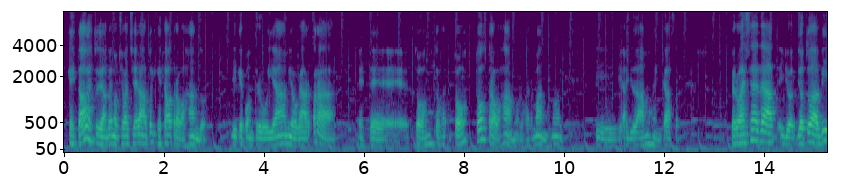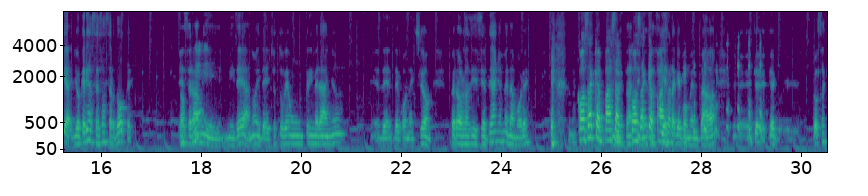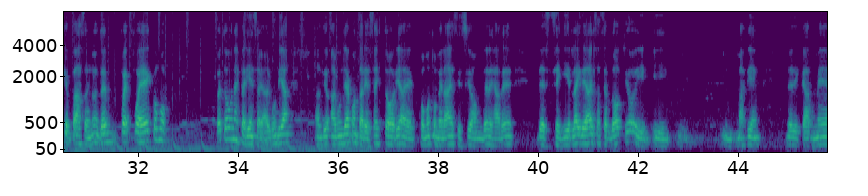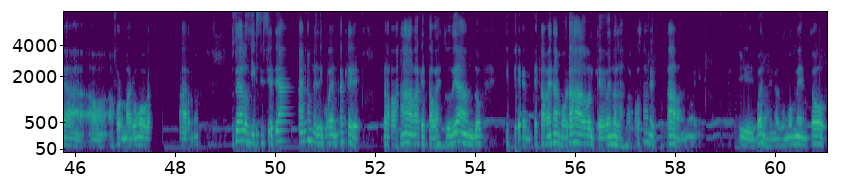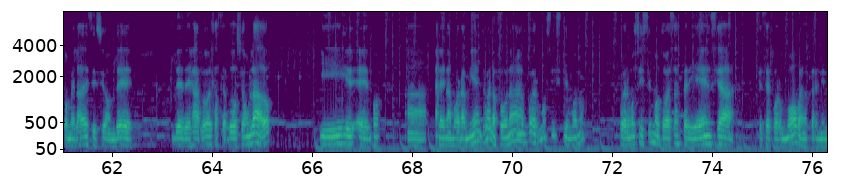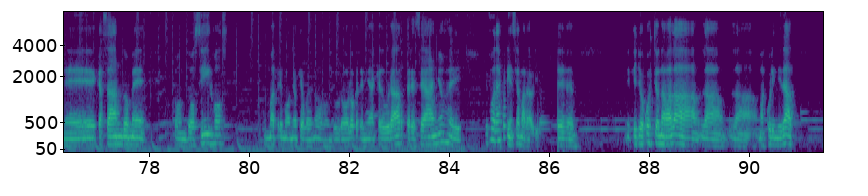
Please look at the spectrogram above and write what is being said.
que estaba estudiando en noche bachillerato y que estaba trabajando y que contribuía a mi hogar para este, todos, todos, todos trabajamos, los hermanos, ¿no? y ayudábamos en casa. Pero a esa edad, yo, yo todavía, yo quería ser sacerdote. Esa era mi, mi, idea, ¿no? Y de hecho tuve un primer año de, de conexión. Pero a los 17 años me enamoré. Cosas que pasan, cosas que pasan. que comentaba, que, cosas que pasan, ¿no? Entonces fue, fue como, fue toda una experiencia. Algún día, algún día contaré esa historia de cómo tomé la decisión de dejar de, de seguir la idea del sacerdocio y, y, más bien dedicarme a, a, formar un hogar. Entonces a los 17 años me di cuenta que trabajaba, que estaba estudiando y que estaba enamorado y que bueno, las dos cosas me gustaban. Y bueno, en algún momento tomé la decisión de, de dejarlo del sacerdocio a un lado y eh, el enamoramiento, bueno, fue, una, fue hermosísimo, ¿no? Fue hermosísimo toda esa experiencia que se formó, bueno, terminé casándome con dos hijos, un matrimonio que, bueno, duró lo que tenía que durar, 13 años, y, fue una experiencia maravillosa. Eh, que yo cuestionaba la, masculinidad,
